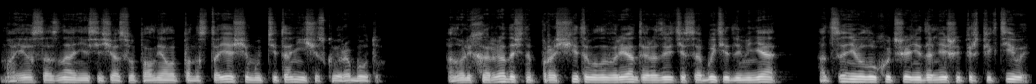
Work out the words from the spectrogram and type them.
Мое сознание сейчас выполняло по-настоящему титаническую работу. Оно лихорадочно просчитывало варианты развития событий для меня, оценивало ухудшение дальнейшей перспективы,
